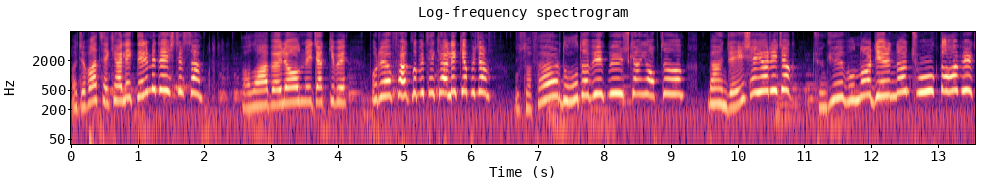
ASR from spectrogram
Acaba tekerlekleri mi değiştirsem? Vallahi böyle olmayacak gibi. Buraya farklı bir tekerlek yapacağım. Bu sefer daha da büyük bir üçgen yaptım. Bence işe yarayacak. Çünkü bunlar diğerinden çok daha büyük.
